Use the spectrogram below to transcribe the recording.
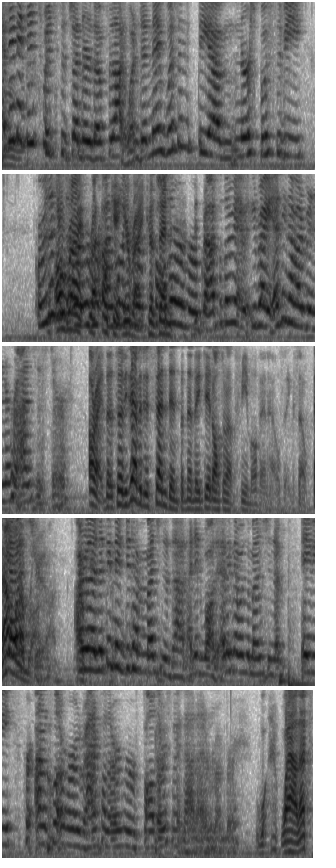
I think they did switch the gender though for that one, didn't they? Wasn't the um, nurse supposed to be? Or was it Oh, right, her- right, okay, like you're her right, 'cause Father then- or her grandfather? Right. I think that might have been her ancestor. all right, so they did have a descendant, but then they did also have a female Van Helsing. So that yeah, one I'm wrong true. on. I realized. I think they did have a mention of that. I did watch. It. I think there was a mention of maybe her uncle or her grandfather or her father or something like that. I don't remember. Wow, that's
